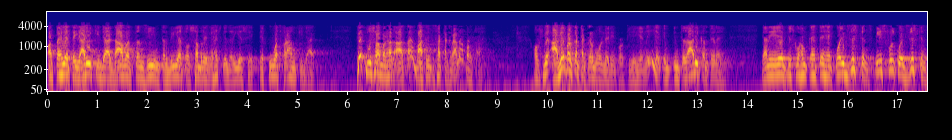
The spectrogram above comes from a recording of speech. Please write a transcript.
और पहले तैयारी की जाए, दावत, तंजीम, तरबियत और सब्र महज के ज़रिए से एक कुत फराम की जाए। फिर दूसरा मरहला आता है बातिल के साथ टकराना पड़ता है। और उसमें आगे बढ़कर टक्कर मोल लेनी पड़ती है। ये नहीं है कि इंतज़ार ही करते रहें। यानी एक जिसको हम कहते हैं को एग्जिस्टेंस पीसफुल को एग्जिस्टेंस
